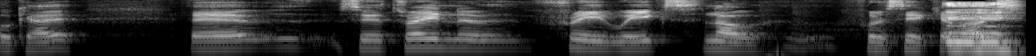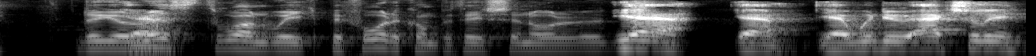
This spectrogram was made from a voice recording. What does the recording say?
Okay. Uh, so you train uh, three weeks now for Circa Mhm. Do you Yeah. rest one week before the competition or Yeah, yeah, yeah. We do actually.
